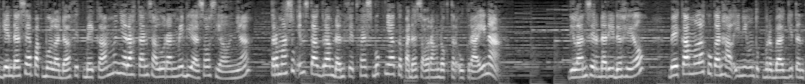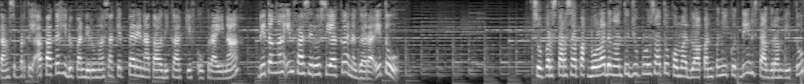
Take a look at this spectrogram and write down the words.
Legenda sepak bola David Beckham menyerahkan saluran media sosialnya, termasuk Instagram dan feed Facebooknya kepada seorang dokter Ukraina. Dilansir dari The Hill, Beckham melakukan hal ini untuk berbagi tentang seperti apa kehidupan di rumah sakit perinatal di Kharkiv, Ukraina, di tengah invasi Rusia ke negara itu. Superstar sepak bola dengan 71,8 pengikut di Instagram itu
